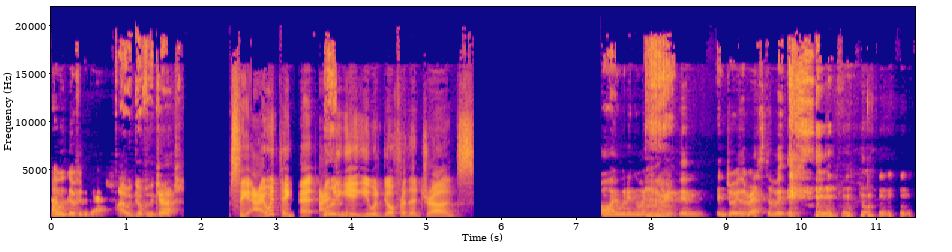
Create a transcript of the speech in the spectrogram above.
I would go for the cash. I would go for the cash. See, I would think that I think you, you would go for the drugs. Oh, I wouldn't go anywhere. then enjoy the rest of it.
